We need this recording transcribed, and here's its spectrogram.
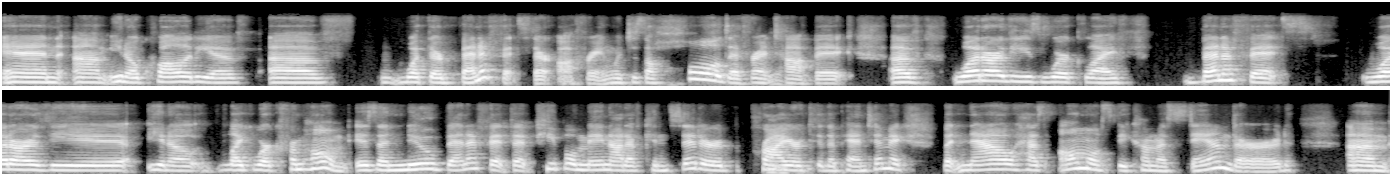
and um, you know quality of of what their benefits they're offering, which is a whole different topic of what are these work life benefits what are the you know like work from home is a new benefit that people may not have considered prior mm-hmm. to the pandemic but now has almost become a standard um,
